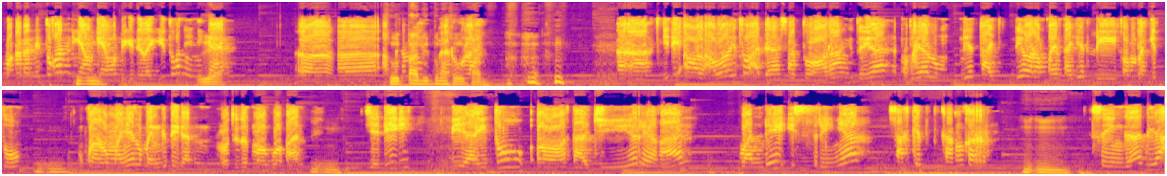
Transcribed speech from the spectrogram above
makanan itu kan yang Mm. yang lebih gede lagi itu kan ini Iya. kan eh, eh, apa sultan namanya? itu mah sultan Nah, jadi awal-awal itu ada satu orang gitu ya dia dia taj- dia orang paling tajir di komplek itu ukuran rumahnya lumayan gede kan waktu itu rumah gua kan Mm-mm. jadi dia itu eh, tajir ya kan one day istrinya sakit kanker Mm-mm. sehingga dia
